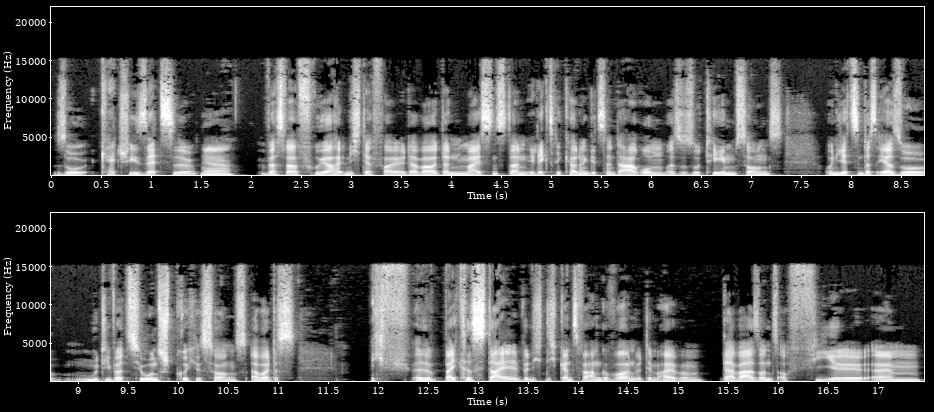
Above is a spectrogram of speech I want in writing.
so catchy Sätze. Ja. Was war früher halt nicht der Fall. Da war dann meistens dann Elektriker und dann geht's dann darum, also so Themensongs. Und jetzt sind das eher so Motivationssprüche-Songs. Aber das, ich, also bei Kristall bin ich nicht ganz warm geworden mit dem Album. Da war sonst auch viel, ähm,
